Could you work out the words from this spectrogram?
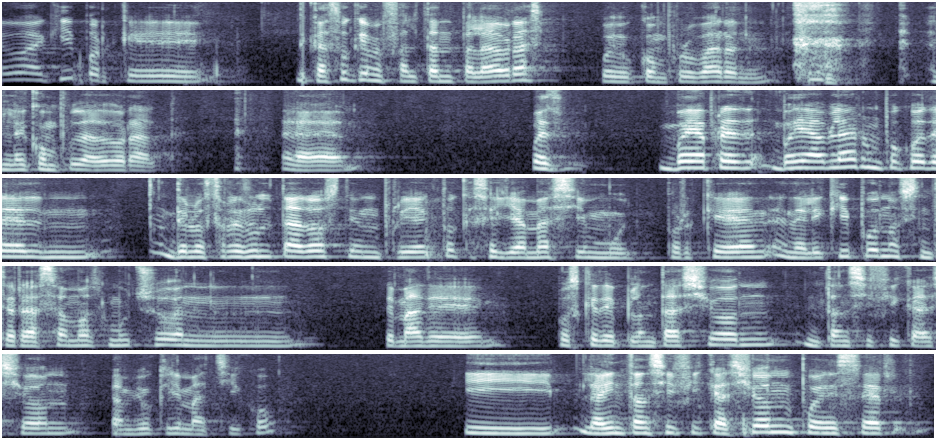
quedo aquí porque en caso que me faltan palabras, puedo comprobar en, en la computadora. Eh, pues voy a, voy a, hablar un poco del, de los resultados de un proyecto que se llama SIMUD, porque en, en, el equipo nos interesamos mucho en el tema de bosque de plantación, intensificación, cambio climático. Y la intensificación puede ser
